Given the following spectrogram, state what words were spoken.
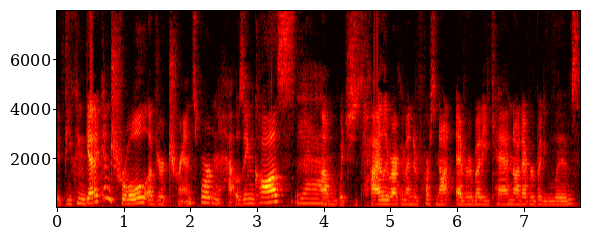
if you can get a control of your transport and housing costs, Yeah. um, which is highly recommended. Of course, not everybody can, not everybody lives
